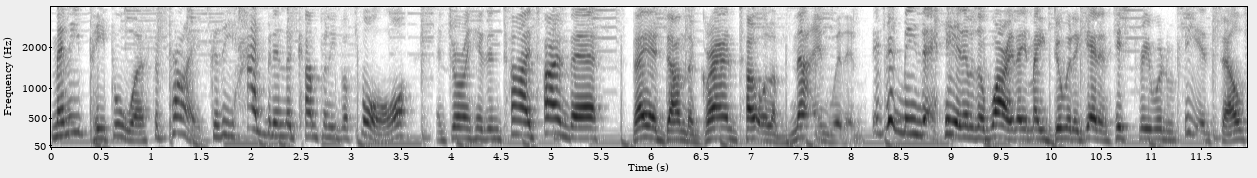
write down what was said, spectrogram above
many people were surprised because he had been in the company before, and during his entire time there, they had done the grand total of nothing with him. It did mean that here there was a worry they may do it again and history would repeat itself.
